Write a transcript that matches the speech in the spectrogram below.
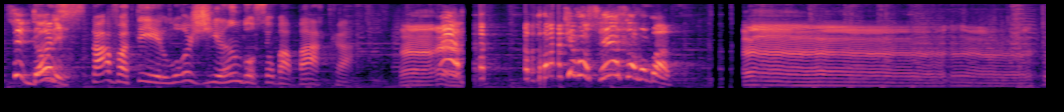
Se Eu dane. estava te elogiando, seu babaca. Ah, é. Bate é você, seu arrombado. Ah, ah,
